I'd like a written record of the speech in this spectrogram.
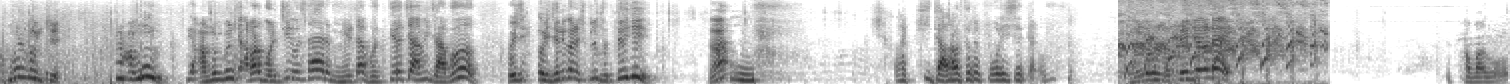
আমুল বলছে। আমুল। তুই আমুল বলছে আবার বলছি ও স্যার মেয়েটা ভর্তি হচ্ছে আমি যাব। ওই যে ওই জন্য করে স্কুলে ভর্তি হয়েছি হ্যাঁ? শালা কি জ্বালা তোরে পড়েছি তা। ওই জন্য করে ভর্তি হয়েছি ওখানটায়? আবার ও-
